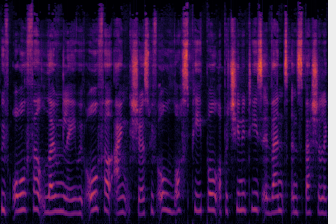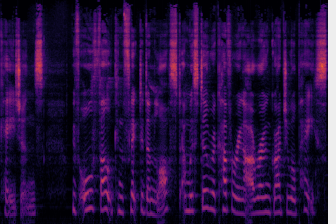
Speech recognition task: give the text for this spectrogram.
We've all felt lonely, we've all felt anxious, we've all lost people, opportunities, events, and special occasions. We've all felt conflicted and lost, and we're still recovering at our own gradual pace.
